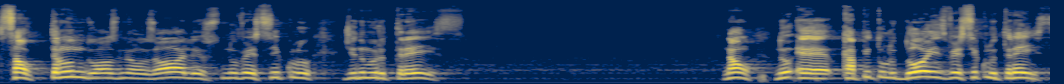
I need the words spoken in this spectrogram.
saltando aos meus olhos no versículo de número 3. Não, no, é, capítulo 2, versículo 3.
